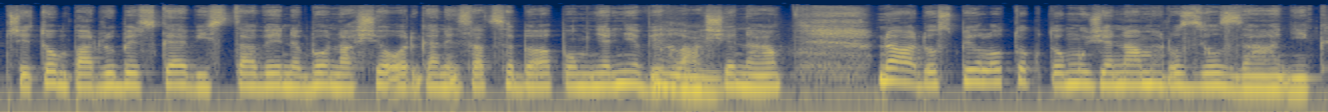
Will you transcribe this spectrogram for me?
Přitom pardubické výstavy nebo naše organizace byla poměrně vyhlášená. Hmm. No a dospělo to k tomu, že nám hrozil zánik.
